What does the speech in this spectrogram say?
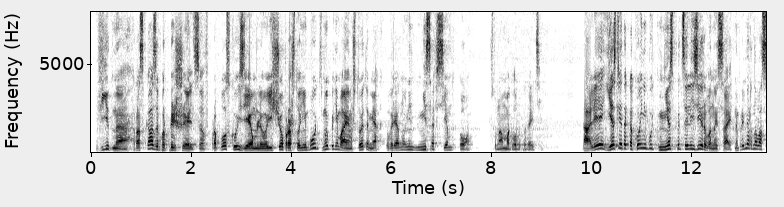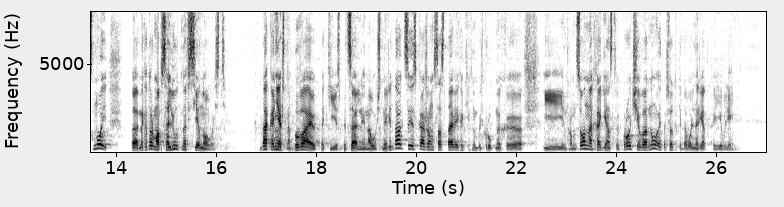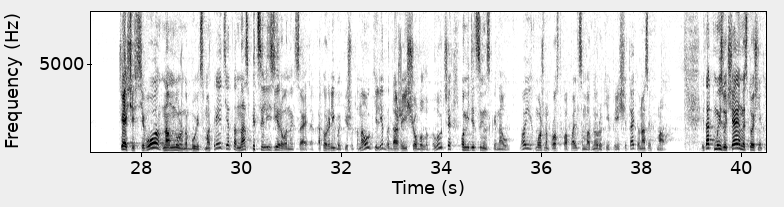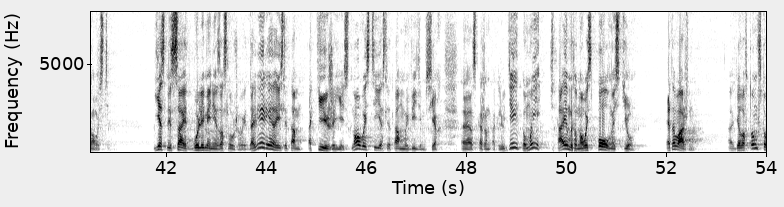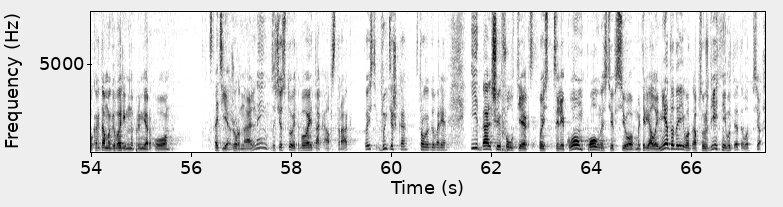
видно рассказы про пришельцев, про плоскую землю, еще про что-нибудь, мы понимаем, что это, мягко говоря, ну, не совсем то, что нам могло бы подойти. Далее, если это какой-нибудь неспециализированный сайт, например, новостной, на котором абсолютно все новости. Да, конечно, бывают такие специальные научные редакции, скажем, в составе каких-нибудь крупных э, и информационных агентств и прочего, но это все-таки довольно редкое явление. Чаще всего нам нужно будет смотреть это на специализированных сайтах, которые либо пишут о науке, либо даже еще было бы лучше о медицинской науке. Но их можно просто по пальцам одной руки пересчитать, у нас их мало. Итак, мы изучаем источник новости. Если сайт более-менее заслуживает доверия, если там такие же есть новости, если там мы видим всех, э, скажем так, людей, то мы читаем эту новость полностью. Это важно. Э, дело в том, что когда мы говорим, например, о статье журнальной, зачастую это бывает так, абстракт, то есть вытяжка, строго говоря, и дальше full текст, то есть целиком, полностью все, материалы, методы, вот обсуждение, вот это вот все.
